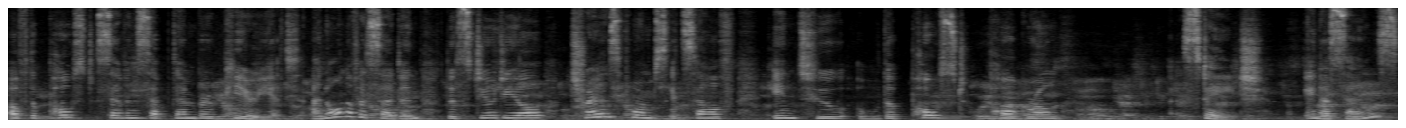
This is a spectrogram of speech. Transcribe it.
of the post-7 September period. And all of a sudden, the studio transforms itself into the post-pogrom stage. In a sense,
